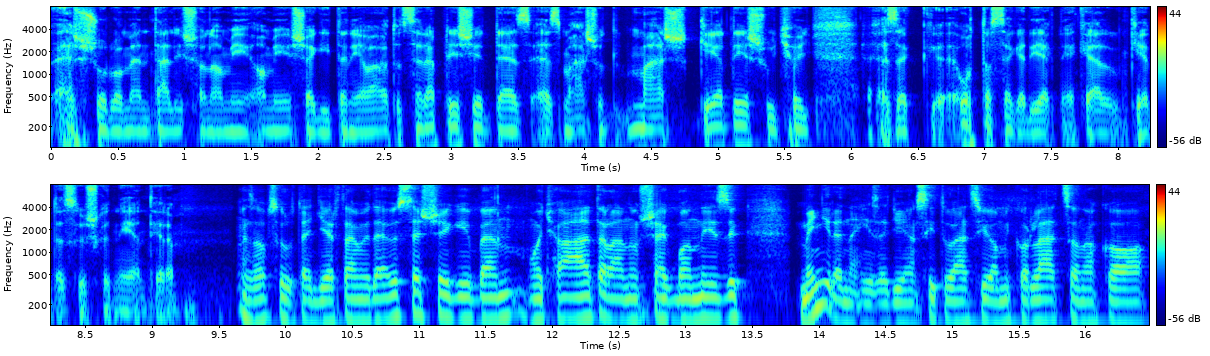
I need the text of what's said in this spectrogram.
elsősorban mentálisan, ami, ami segíteni a vállalatot szereplését, de ez, ez másod, más kérdés, úgyhogy ezek ott a szegedieknél kell kérdezősködni ilyen téren. Ez abszolút egyértelmű, de összességében, hogyha általánosságban nézzük, mennyire nehéz egy olyan szituáció, amikor látszanak a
